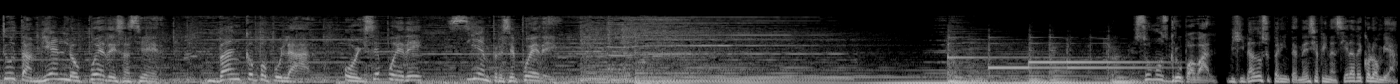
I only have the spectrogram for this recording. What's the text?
Tú también lo puedes hacer. Banco Popular. Hoy se puede, siempre se puede. Somos Grupo Aval, vigilado Superintendencia Financiera de Colombia.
